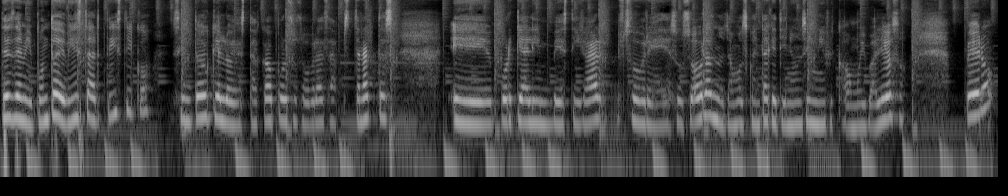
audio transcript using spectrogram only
Desde mi punto de vista artístico, siento que lo destaca por sus obras abstractas, eh, porque al investigar sobre sus obras nos damos cuenta que tiene un significado muy valioso. Pero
